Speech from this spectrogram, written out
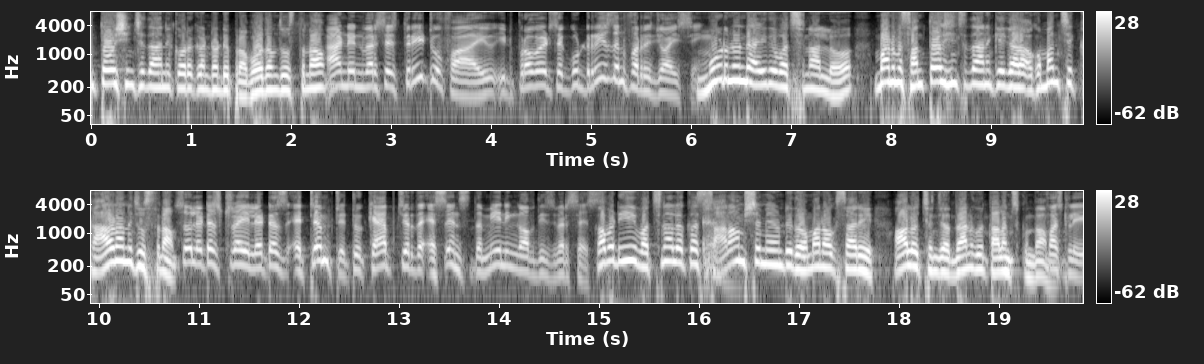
సంతోషించడానికి కొరకటువంటి ప్రబోధం చూస్తున్నాం. And in verses three to five it provides a good reason for rejoicing మూడు నుండి ఐదు వచనాల్లో మనం సంతోషించడానికి గల ఒక మంచి కారణాన్ని చూస్తున్నాం. So let us try let us attempt to capture the essence the meaning of this verses కాబట్టి ఈ వచనాల యొక్క సారాంశం ఏమిటిదో మనం ఒకసారి ఆలోచన చేద్దాం. దాని గురించి తలంచుకుందాం ఫస్ట్లీ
